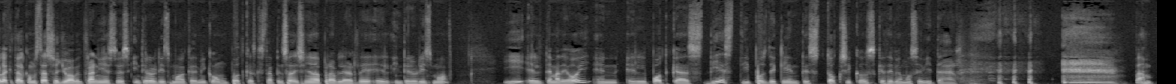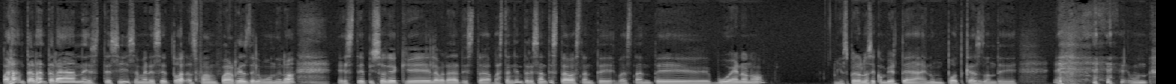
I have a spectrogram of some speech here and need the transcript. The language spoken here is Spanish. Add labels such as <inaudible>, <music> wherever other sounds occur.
Hola, ¿qué tal? ¿Cómo estás? Soy Joa Beltrán y esto es Interiorismo Académico, un podcast que está pensado y diseñado para hablar del interiorismo. Y el tema de hoy en el podcast 10 tipos de clientes tóxicos que debemos evitar. <laughs> Pam, paran, taran, taran. Este sí, se merece todas las fanfarrias del mundo, ¿no? Este episodio que la verdad está bastante interesante, está bastante, bastante bueno, ¿no? Y espero no se convierta en un podcast donde <laughs> un,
